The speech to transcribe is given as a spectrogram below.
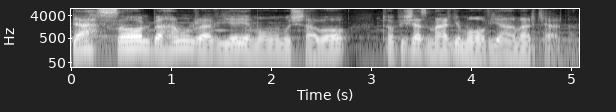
ده سال به همون رویه امام مجتبا تا پیش از مرگ معاویه عمل کردند.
